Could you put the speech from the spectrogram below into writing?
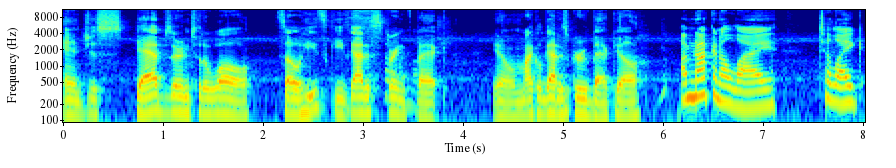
and just stabs her into the wall. So he's he's got his strength back. You know, Michael got his groove back, y'all. I'm not gonna lie to like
